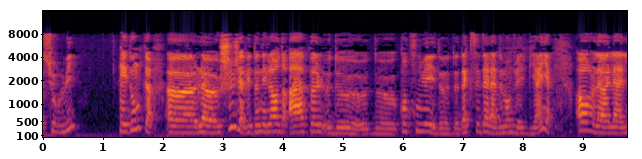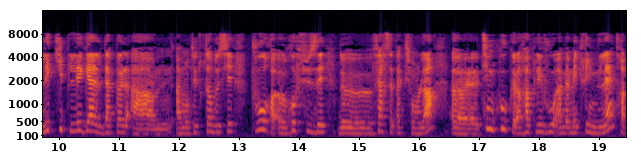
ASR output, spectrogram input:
sur lui. Et donc, le juge avait donné l'ordre à Apple de, de continuer d'accéder à la demande du FBI. Or, l'équipe légale d'Apple a, monté tout un dossier pour euh, refuser de faire cette action-là. Euh, Tim Cook, rappelez-vous, a même écrit une lettre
